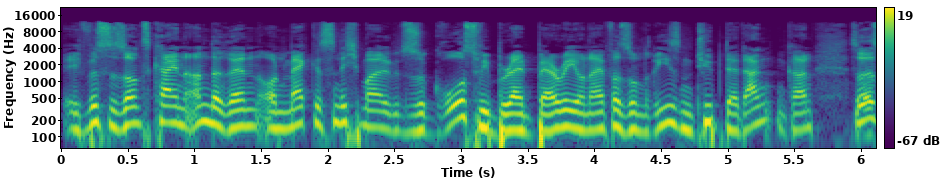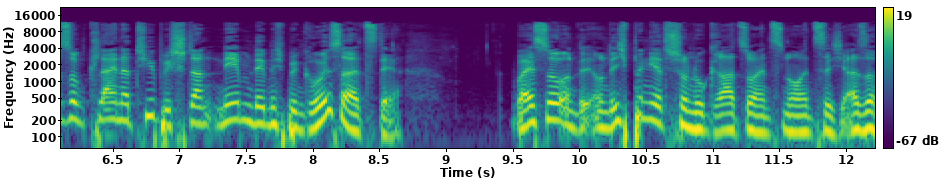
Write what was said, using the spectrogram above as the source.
ich wüsste sonst keinen anderen und Mac ist nicht mal so groß wie Brent Barry und einfach so ein Riesentyp, der danken kann. So ist so ein kleiner Typ. Ich stand neben dem, ich bin größer als der. Weißt du, und, und ich bin jetzt schon nur gerade so 1,90. Also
